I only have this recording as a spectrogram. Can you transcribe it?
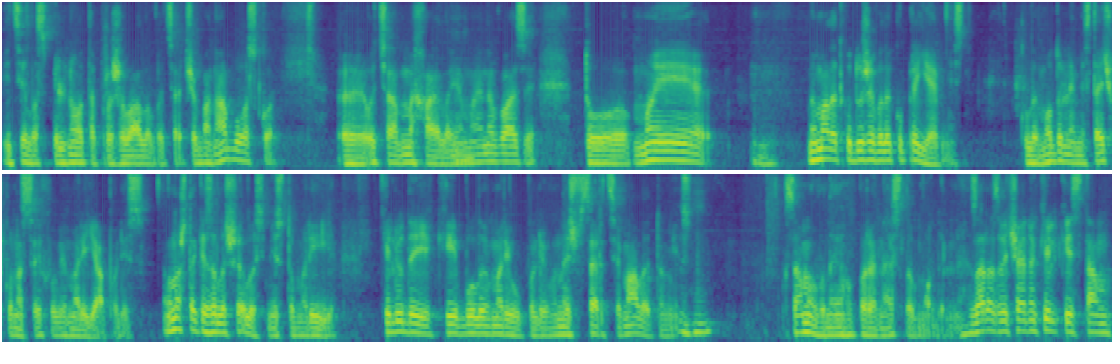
і ціла спільнота проживала в оця Чобана Боско, е, оця Михайла, я маю на увазі. то ми, ми мали таку дуже велику приємність, модульне містечко на Сихові Маріяполіс. Воно ж так і залишилось місто Марії. Ті люди, які були в Маріуполі, вони ж в серці мали то місто. Саме вони його перенесли в модульне. Зараз, звичайно, кількість там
